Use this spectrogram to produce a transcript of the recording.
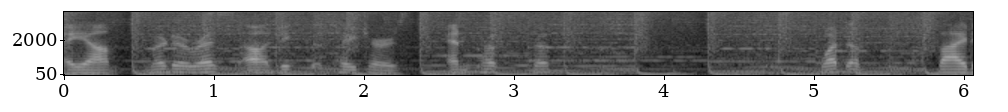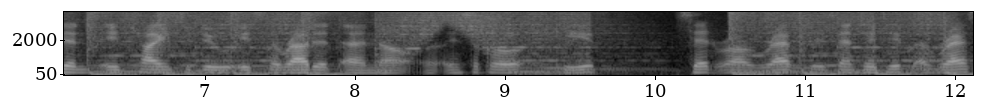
a murderous dictator, and what Biden is trying to do is surrounded and uh, encircle Kiev, said Representative Greg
